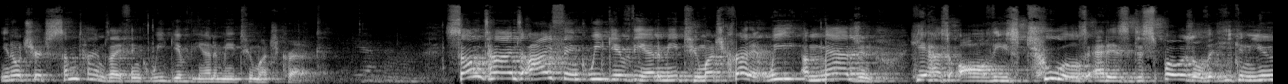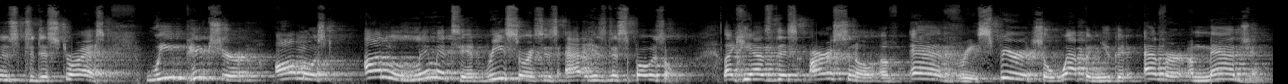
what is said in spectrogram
You know, church, sometimes I think we give the enemy too much credit. Sometimes I think we give the enemy too much credit. We imagine he has all these tools at his disposal that he can use to destroy us. We picture almost unlimited resources at his disposal. Like he has this arsenal of every spiritual weapon you could ever imagine.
